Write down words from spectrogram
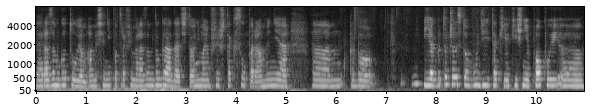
e, razem gotują, a my się nie potrafimy razem dogadać, to oni mają przecież tak super, a my nie. albo i jakby to często budzi taki jakiś niepokój, e,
